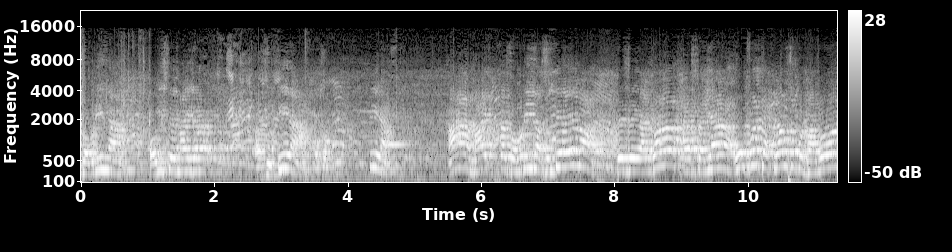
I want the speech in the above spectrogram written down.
sobrina. ¿Oíste, Mayra? A su tía. O sobrina. Tía. Ah, Mayra, sobrina, su tía Emma. Desde acá hasta allá. Un fuerte aplauso, por favor.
